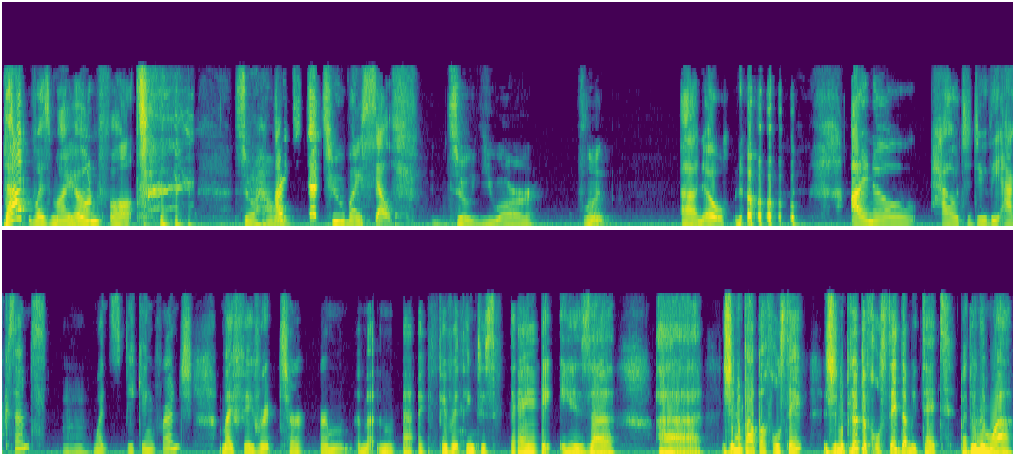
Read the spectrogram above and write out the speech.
that was my own fault. So how? I did that to myself. So you are fluent? Uh, no, no. I know how to do the accent Mm-hmm. when speaking French. My favorite term, my, favorite thing to say is uh, uh, Je ne parle pas français. Je ne plus de français dans mes têtes. Pardonnez-moi.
